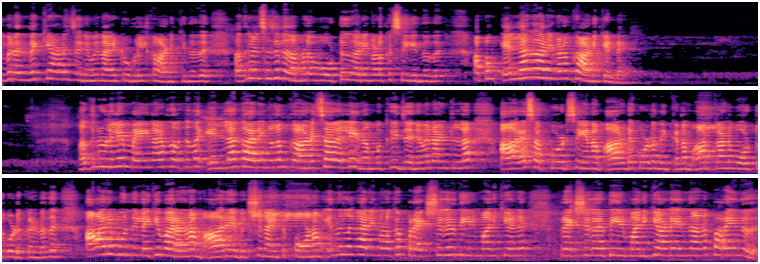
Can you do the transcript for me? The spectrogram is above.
ഇവരെന്തൊക്കെയാണ് ജനുവനായിട്ട് ഉള്ളിൽ കാണിക്കുന്നത്? അതിനനുസരിച്ചല്ലേ നമ്മൾ വോട്ട് കാര്യങ്ങളൊക്കെ ചെയ്യുന്നത്? അപ്പം എല്ലാ കാര്യങ്ങളും കാണിക്കണ്ടേ? അതിനുള്ളിലെ മെയിനായിട്ട് നടക്കുന്ന എല്ലാ കാര്യങ്ങളും കാണിച്ചാലല്ലേ നമുക്ക് ജനുവനായിട്ടുള്ള ആരെ സപ്പോർട്ട് ചെയ്യണം ആരുടെ കൂടെ നിൽക്കണം ആർക്കാണ് വോട്ട് കൊടുക്കേണ്ടത് ആര് മുന്നിലേക്ക് വരണം ആര് എവിക്ഷനായിട്ട് പോകണം എന്നുള്ള കാര്യങ്ങളൊക്കെ പ്രേക്ഷകർ തീരുമാനിക്കുകയാണ് പ്രേക്ഷകർ തീരുമാനിക്കുകയാണ് എന്നാണ് പറയുന്നത്.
